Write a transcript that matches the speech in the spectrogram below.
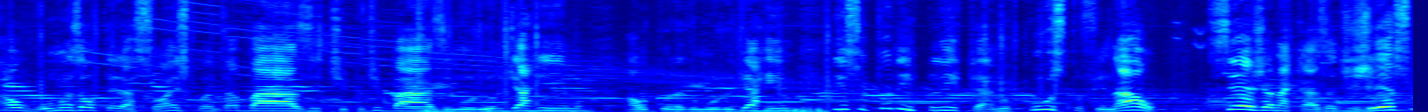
algumas alterações quanto à base, tipo de base, muro de arrimo, altura do muro de arrimo. Isso tudo implica no custo final seja na casa de gesso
